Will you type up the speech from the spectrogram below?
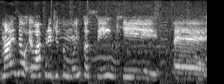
Mas eu, eu acredito muito assim que é,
